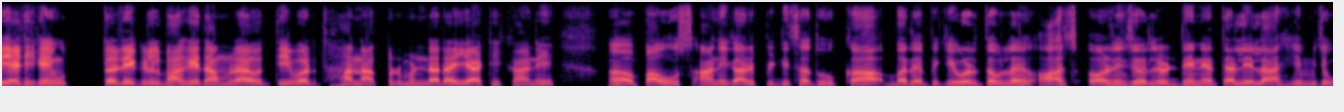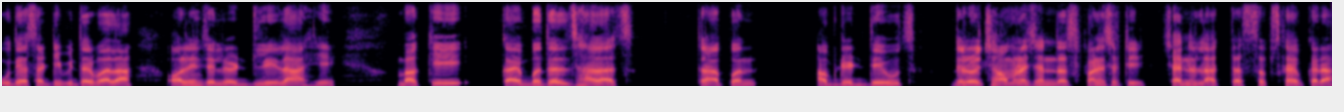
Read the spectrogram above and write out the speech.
या ठिकाणी उत्तरेकडील भाग आहेत. अमरावती वर्धा नागपूर भंडारा या ठिकाणी पाऊस आणि गारपिटीचा धोका बऱ्यापैकी वर्तवला आहे आज ऑरेंज अलर्ट देण्यात आलेला आहे. म्हणजे उद्यासाठी विदर्भाला ऑरेंज अलर्ट दिलेला आहे. बाकी काय बदल झालाच तर आपण अपडेट देऊच. दररोजच्या हवामानाचा अंदाज पाहण्यासाठी चॅनलला आत्ताच सबस्क्राईब करा.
